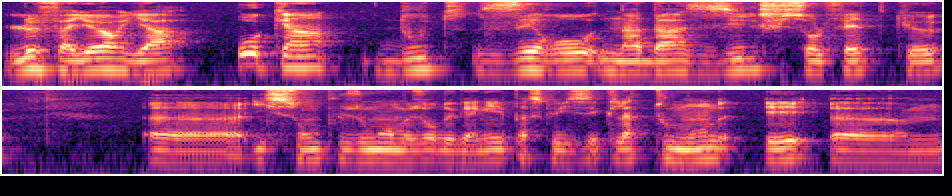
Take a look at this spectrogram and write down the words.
Le Fire, il n'y a aucun doute, zéro, nada, zilch sur le fait que euh, ils sont plus ou moins en mesure de gagner parce qu'ils éclatent tout le monde. Et euh,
